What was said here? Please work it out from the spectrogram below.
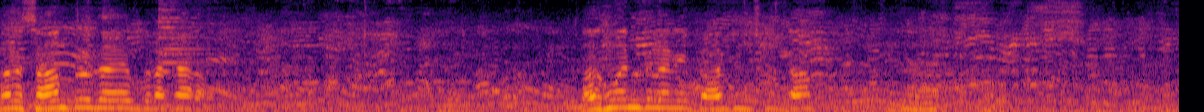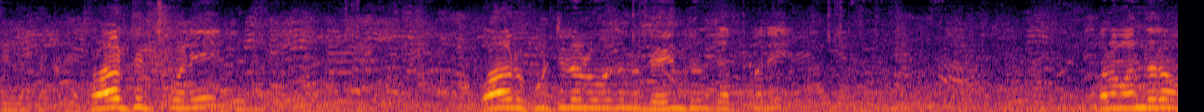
మన సాంప్రదాయం ప్రకారం భగవంతులని ప్రార్థించుకుంటాం. ప్రార్థించుకొని వారు పుట్టినరోజులు జయంతులు జరుపుకొని మనమందరం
